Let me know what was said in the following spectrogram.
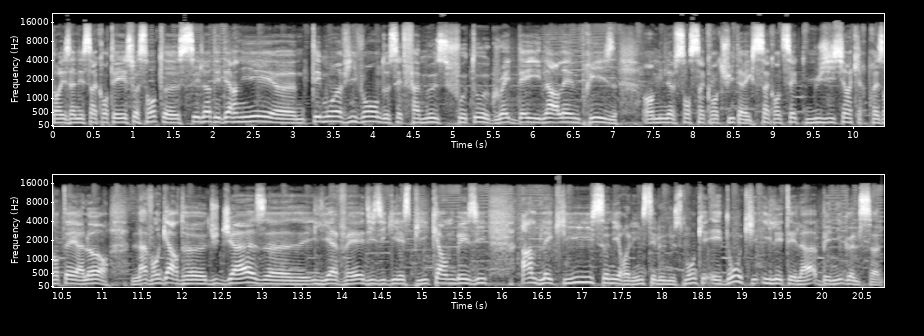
dans les années 50 et 60. C'est l'un des derniers euh, témoins vivants de cette fameuse photo Great Day in Harlem prise en 1958 avec 57 musiciens qui représentaient alors l'avant-garde du jazz. Euh, il y avait Dizzy Gillespie, Count Basie, Art Blakey, Sonny Rollins et le Monk et donc il était là, Benny Golson.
